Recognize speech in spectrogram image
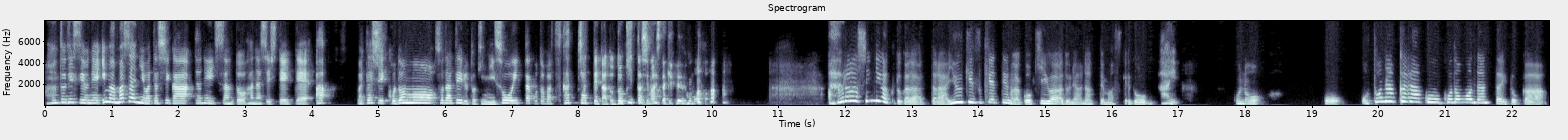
本当ですよね。今まさに私が種市さんとお話ししていて、あ、私子供を育てるときにそういった言葉使っちゃってたとドキッとしましたけれども。アドラー心理学とかだったら、勇気づけっていうのがこうキーワードにはなってますけど、はい。この、こう、大人からこう子供だったりとか、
